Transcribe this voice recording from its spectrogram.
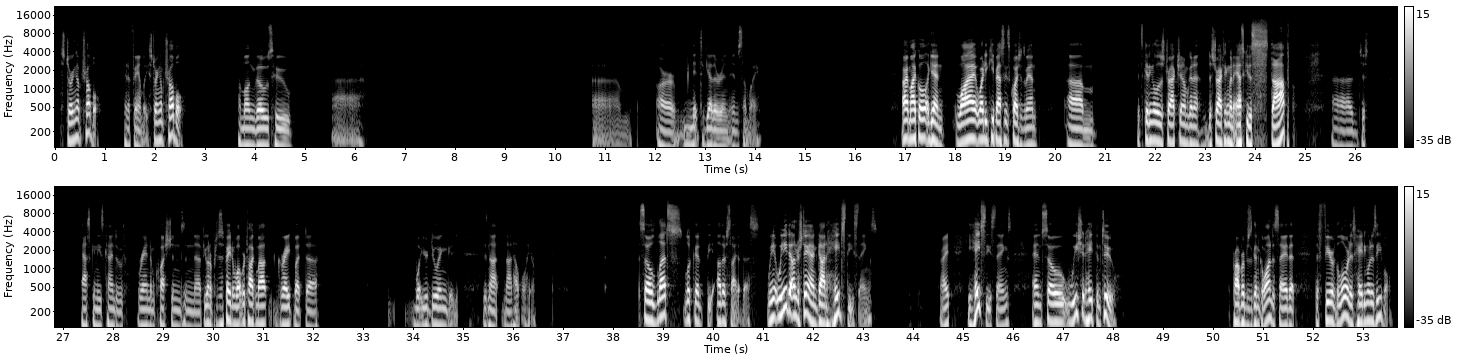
Stirring up trouble in a family, stirring up trouble among those who uh, um, are knit together in, in some way. All right, Michael. Again, why why do you keep asking these questions, man? Um, it's getting a little distraction. I'm gonna distracting. I'm gonna ask you to stop. Uh, just asking these kind of random questions, and uh, if you want to participate in what we're talking about, great. But uh, what you're doing is not not helpful here. So let's look at the other side of this. We we need to understand God hates these things. Right? He hates these things, and so we should hate them too. Proverbs is going to go on to say that the fear of the Lord is hating what is evil.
